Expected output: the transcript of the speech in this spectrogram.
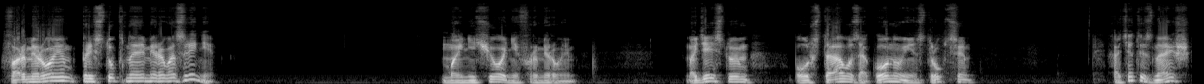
формируем преступное мировоззрение? Мы ничего не формируем. Мы действуем по уставу, закону и инструкциям. Хотя ты знаешь,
